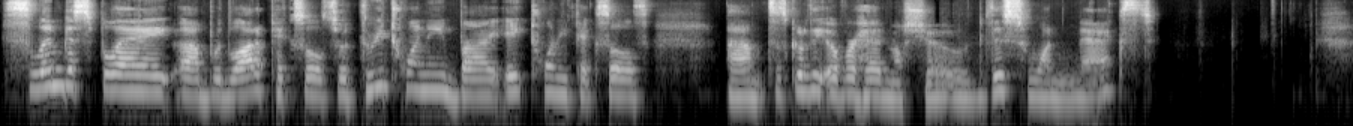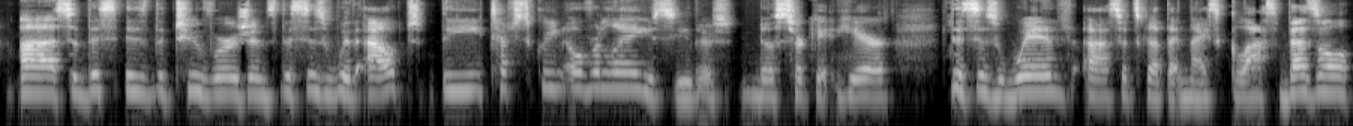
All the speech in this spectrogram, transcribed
slim display um, with a lot of pixels. So 320 by 820 pixels. Um, so let's go to the overhead and I'll show this one next. Uh, so this is the two versions. This is without the touchscreen overlay. You see there's no circuit here. This is with, uh, so it's got that nice glass bezel.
